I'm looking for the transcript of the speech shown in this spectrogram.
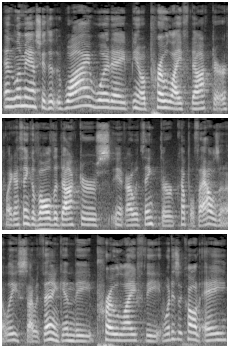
And let me ask you that: Why would a you know a pro-life doctor, like I think of all the doctors, you know, I would think there are a couple thousand at least. I would think in the pro-life, the what is it called? A,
